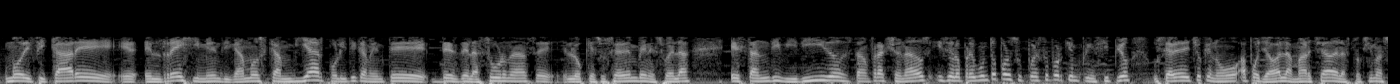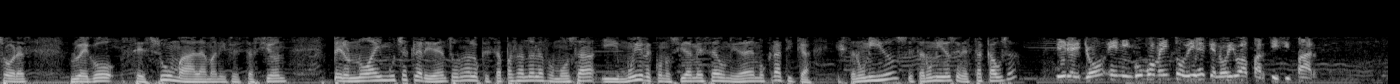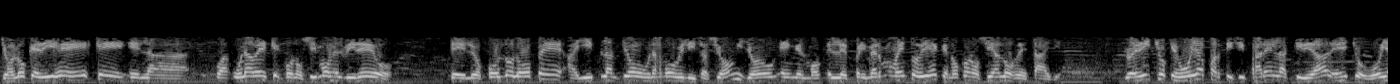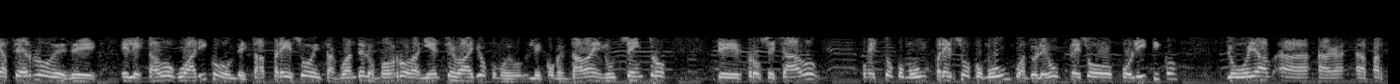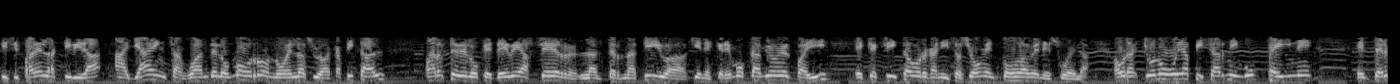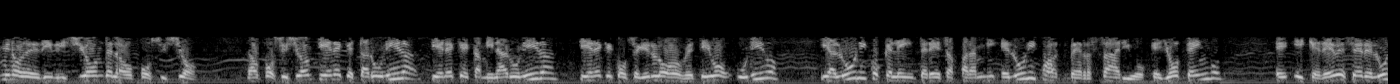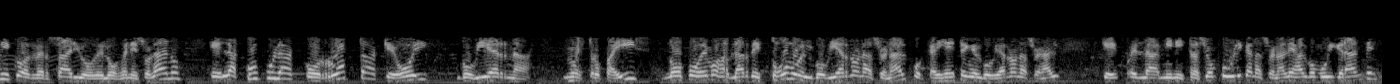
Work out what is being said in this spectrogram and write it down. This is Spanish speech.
modificar eh, eh, el régimen, digamos, cambiar políticamente desde las urnas eh, lo que sucede en Venezuela, están divididos, están fraccionados, y se lo pregunto por supuesto porque en principio usted había dicho que no apoyaba la marcha de las próximas horas, luego se suma a la manifestación, pero no hay mucha claridad en torno a lo que está pasando en la famosa y muy reconocida Mesa de Unidad Democrática. ¿Están unidos? ¿Están unidos en esta causa? Mire, yo en ningún momento dije que no iba a participar. Yo lo que dije es que en la, una vez que conocimos el video de Leopoldo López, allí planteó una movilización y yo en el, en el primer momento dije que no conocía los detalles. Yo he dicho que voy a participar en la actividad, de hecho voy a hacerlo desde el estado Guárico, donde está preso en San Juan de los Morros Daniel Ceballos, como le comentaba, en un centro de procesado, puesto como un preso común, cuando él es un preso político yo voy a, a, participar en la actividad allá en San Juan de los Morros, no en la ciudad capital. Parte de lo que debe hacer la alternativa, quienes queremos cambio en el país, es que exista organización en toda Venezuela. Ahora, yo no voy a pisar ningún peine en términos de división de la oposición. La oposición tiene que estar unida, tiene que caminar unida, tiene que conseguir los objetivos unidos y al único que le interesa, para mí, el único adversario que yo tengo eh, y que debe ser el único adversario de los venezolanos, es la cúpula corrupta que hoy gobierna nuestro país. No podemos hablar de todo el gobierno nacional, porque hay gente en el gobierno nacional que pues, la administración pública nacional es algo muy grande.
